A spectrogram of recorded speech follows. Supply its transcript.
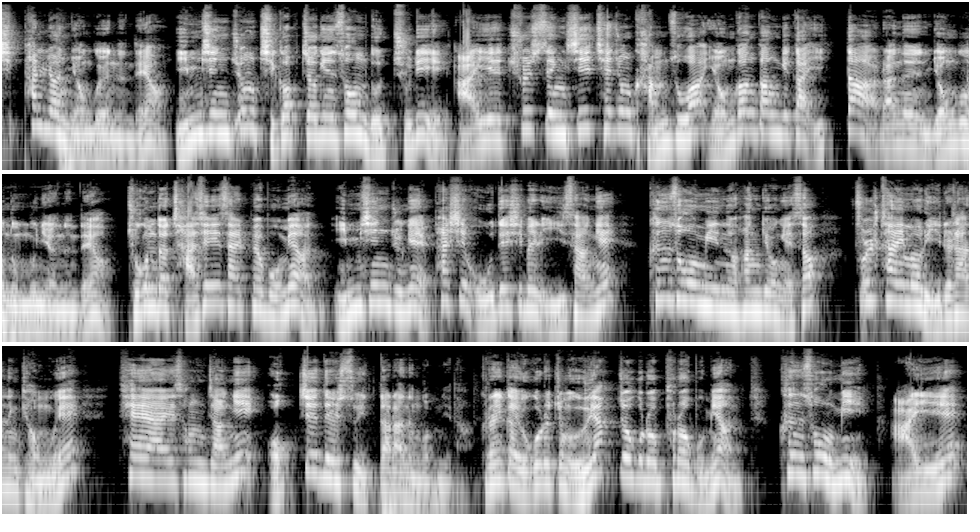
2018년 연구였는데요. 임신 중 직업적인 소음 노출이 아이의 출생 시 체중 감소와 연관관계가 있다라는 연구 논문이었는데요. 조금 더 자세히 살펴보면 임신 중에 85데시벨 이상의 큰 소음이 있는 환경에서 풀타임으로 일을 하는 경우에 태아의 성장이 억제될 수 있다라는 겁니다. 그러니까 요거를 좀 의학적으로 풀어보면 큰 소음이 아이의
